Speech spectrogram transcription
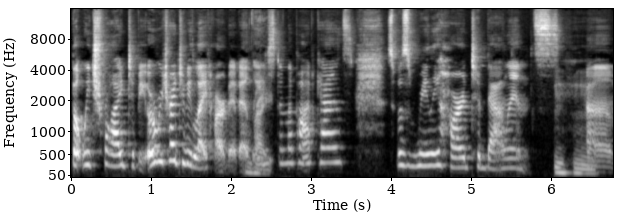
but we tried to be, or we tried to be lighthearted at right. least in the podcast. So it was really hard to balance. Mm-hmm. Um,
